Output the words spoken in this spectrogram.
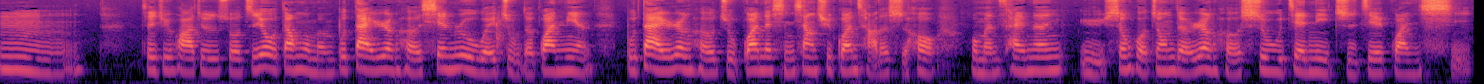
嗯，这句话就是说，只有当我们不带任何先入为主的观念，不带任何主观的形象去观察的时候，我们才能与生活中的任何事物建立直接关系。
